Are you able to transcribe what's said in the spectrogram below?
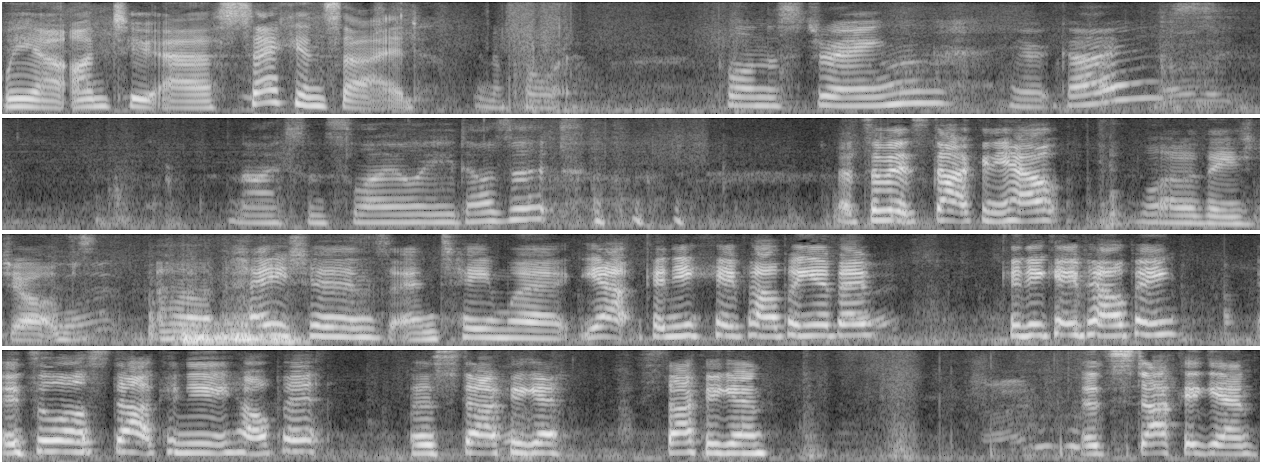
We are onto our second side. I'm gonna pull it. Pulling the string. Here it goes. Nice and slowly does it. That's a bit stuck. Can you help? A lot of these jobs. Uh, patience and teamwork. Yeah, can you keep helping it, babe? Can you keep helping? It's a little stuck. Can you help it? It's stuck again. Stuck again. It's stuck again.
